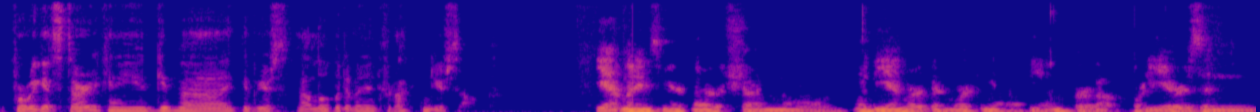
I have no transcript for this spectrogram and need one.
Before we get started, can you give uh, give your, a little bit of an introduction to yourself? Yeah, my name is Mark Irish. I'm uh, IBMer. Been working at IBM for about four years, and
